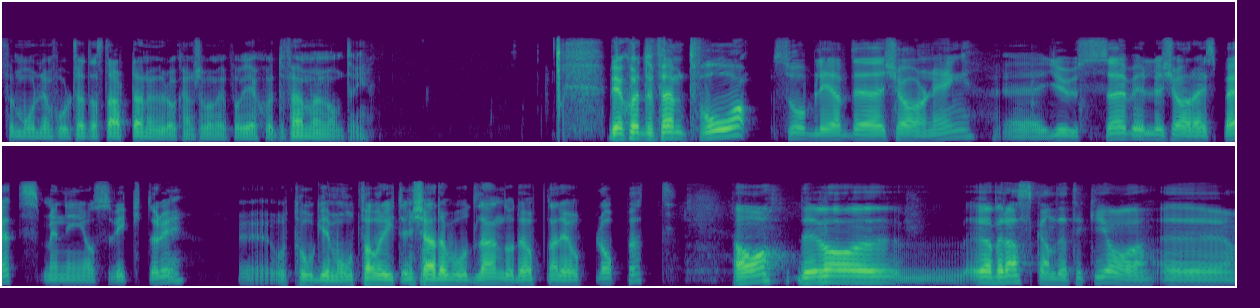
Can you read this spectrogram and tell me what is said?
förmodligen fortsätta starta nu då, kanske vara med på V75 eller någonting. V75 2 så blev det körning. Eh, Ljuse ville köra i spets med Neos Victory eh, och tog emot favoriten Shadow Woodland och det öppnade upp loppet. Ja, det var överraskande tycker jag. Eh,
